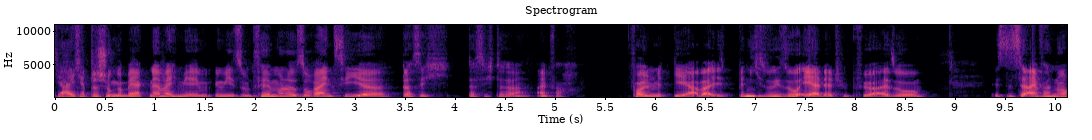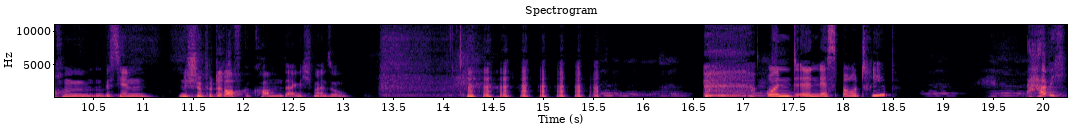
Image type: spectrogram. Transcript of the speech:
Ja, ich habe das schon gemerkt, ne, wenn ich mir irgendwie so einen Film oder so reinziehe, dass ich, dass ich da einfach voll mitgehe. Aber ich bin ich sowieso eher der Typ für. Also es ist ja einfach nur noch ein bisschen eine Schippe draufgekommen, sage ich mal so. Und äh, Nestbautrieb? Habe ich,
